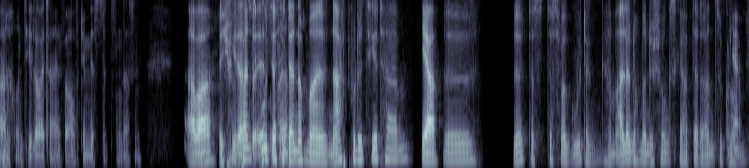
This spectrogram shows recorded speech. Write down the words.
Ja. nach, und die Leute einfach auf dem Mist sitzen lassen. Ja. Aber Ich fand es gut, ist, dass sie ne? dann nochmal nachproduziert haben. Ja, Äh, ne, das, das war gut. Dann haben alle nochmal eine Chance gehabt, da dran zu Ja, kommen.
